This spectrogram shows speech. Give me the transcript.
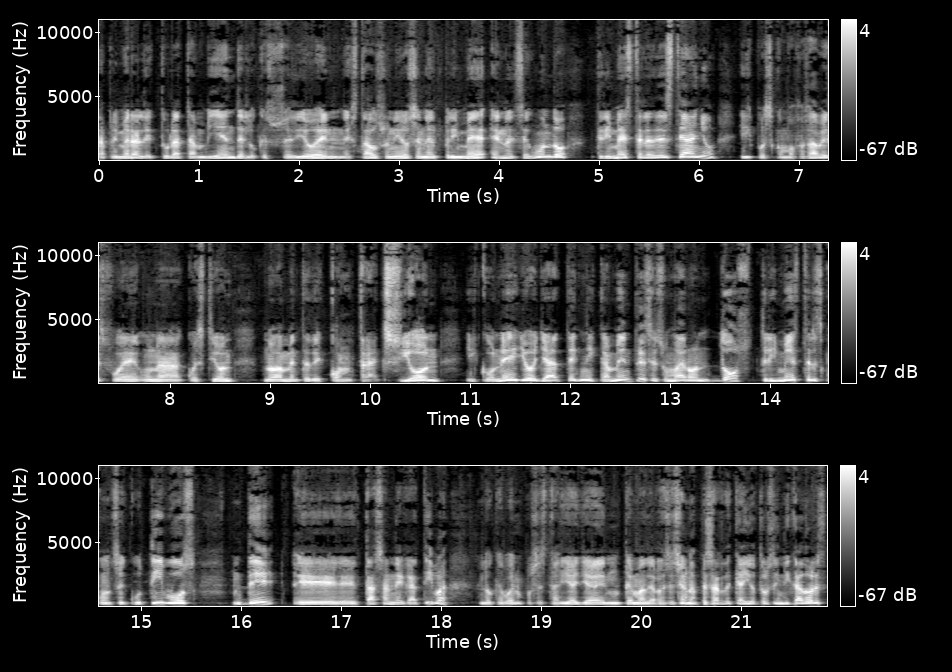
la primera lectura también de lo que sucedió en Estados Unidos en el primer en el segundo trimestre de este año. Y pues como sabes fue una cuestión nuevamente de contracción. Y con ello ya técnicamente se sumaron dos trimestres consecutivos de eh, tasa negativa, lo que bueno, pues estaría ya en un tema de recesión, a pesar de que hay otros indicadores.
